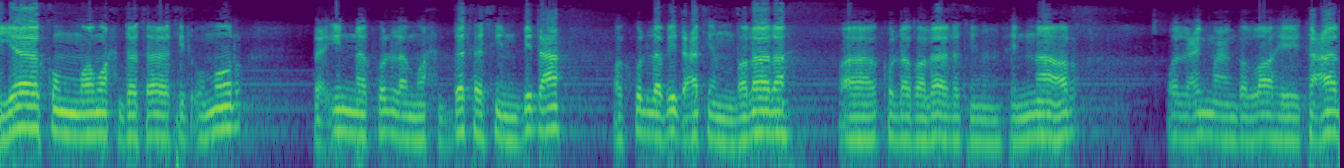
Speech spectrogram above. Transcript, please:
إياكم ومحدثات الأمور فإن كل محدثة بدعة وكل بدعة ضلالة وكل ضلالة في النار. والعلم عند الله تعالى.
